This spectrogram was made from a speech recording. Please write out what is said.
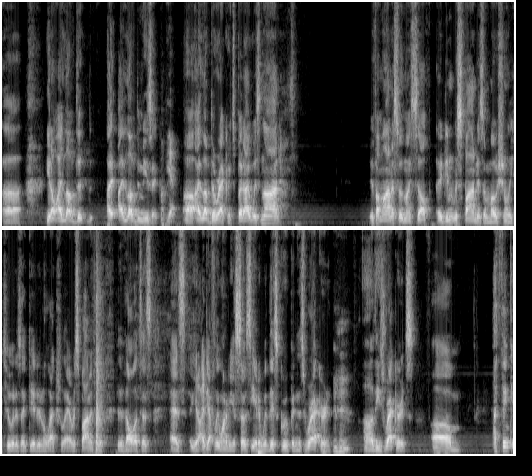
uh, you know, I loved the, I, I loved the music. yeah, Uh, I loved the records, but I was not. If I'm honest with myself, I didn't respond as emotionally to it as I did intellectually. I responded to the, to the Velvets as, as you know, I definitely want to be associated with this group and this record, uh, these records. Um, I think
